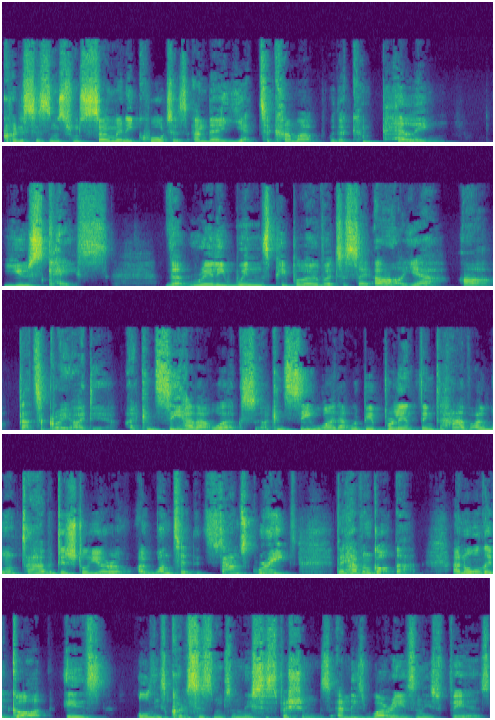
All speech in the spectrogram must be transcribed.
criticisms from so many quarters and they're yet to come up with a compelling use case that really wins people over to say, oh, yeah, ah, oh, that's a great idea. I can see how that works. I can see why that would be a brilliant thing to have. I want to have a digital euro. I want it. It sounds great. They haven't got that. And all they've got is all these criticisms and these suspicions and these worries and these fears.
